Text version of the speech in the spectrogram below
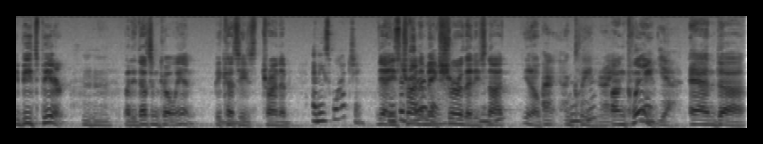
He beats Peter, mm-hmm. but he doesn't go in because he's trying to and he's watching. Yeah, he's, trying to make sure that he's not, Mm-hmm. you know, Un- unclean, right? unclean. Yeah. And, uh,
